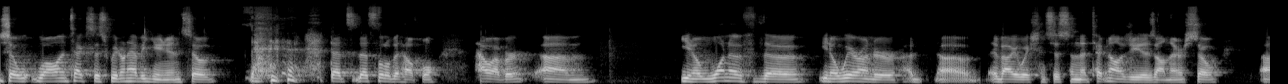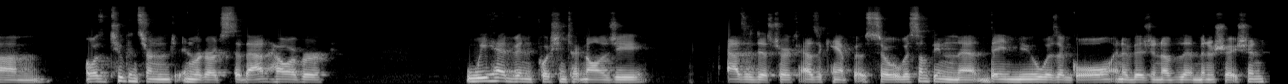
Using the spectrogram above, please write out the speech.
So, while in Texas we don't have a union, so that's that's a little bit helpful. However, um, you know, one of the you know we're under a uh, evaluation system that technology is on there, so um, I wasn't too concerned in regards to that. However, we had been pushing technology as a district, as a campus. So it was something that they knew was a goal and a vision of the administration.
